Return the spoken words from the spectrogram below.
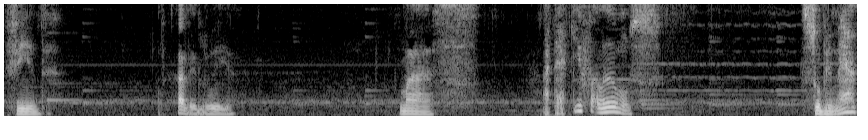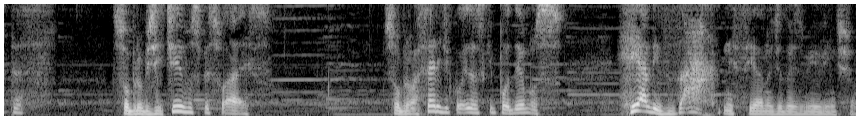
vida. Aleluia. Mas até aqui falamos sobre metas, sobre objetivos pessoais, sobre uma série de coisas que podemos realizar nesse ano de 2021.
